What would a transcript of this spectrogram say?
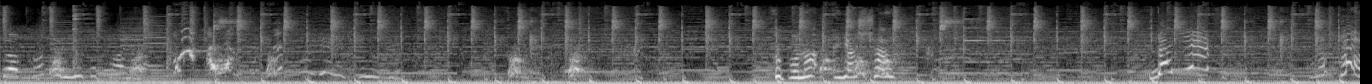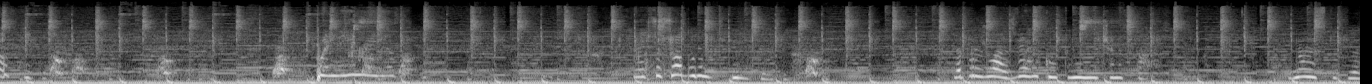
Все, просто не попали. Тобто вона, я ще... Да впала скільки. Блін, я... Ну, Якщо що, будемо бігти. Не переживай, з вігрикою тобі нічого не стане. Знаю, скільки я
